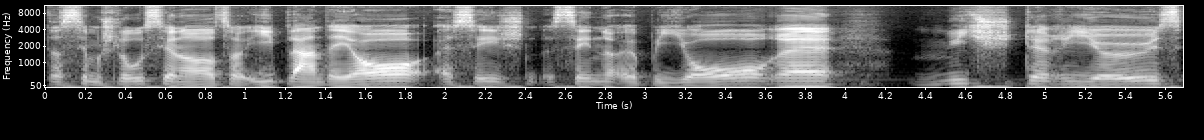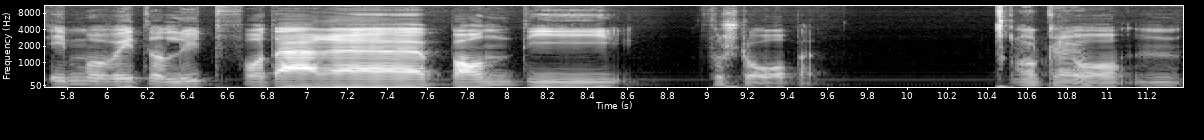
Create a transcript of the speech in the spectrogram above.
dass sie am Schluss ja noch so einblenden, ja, es, ist, es sind noch über Jahre mysteriös immer wieder Leute von dieser Bande verstorben. Okay. So, mm.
